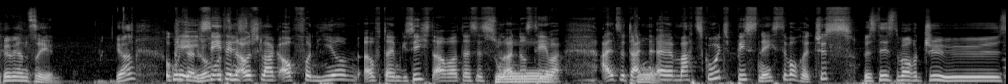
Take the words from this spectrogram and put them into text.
Wir werden sehen. Ja? Gut, Okay, dann ich sehe den Ausschlag auch von hier auf deinem Gesicht, aber das ist So. ein anderes Thema. Also dann So. äh, macht's gut, bis nächste Woche. Tschüss. Bis nächste Woche. Tschüss.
